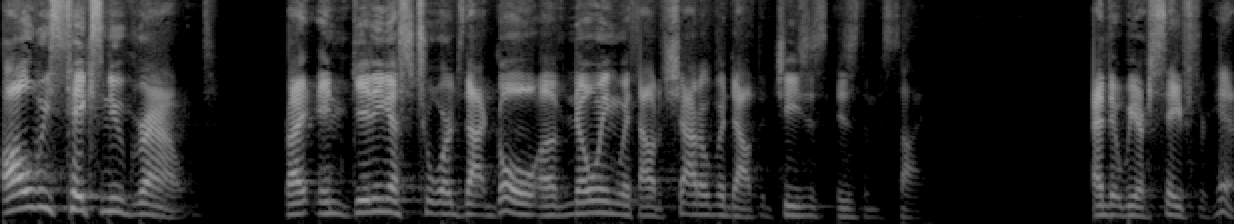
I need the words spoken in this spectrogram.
always takes new ground, right, in getting us towards that goal of knowing without a shadow of a doubt that Jesus is the Messiah and that we are saved through him.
